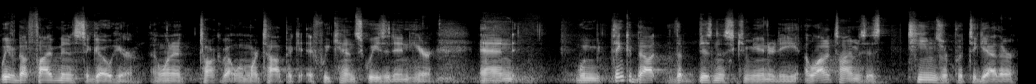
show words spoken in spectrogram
We have about five minutes to go here. I want to talk about one more topic if we can squeeze it in here. And when we think about the business community, a lot of times as teams are put together,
